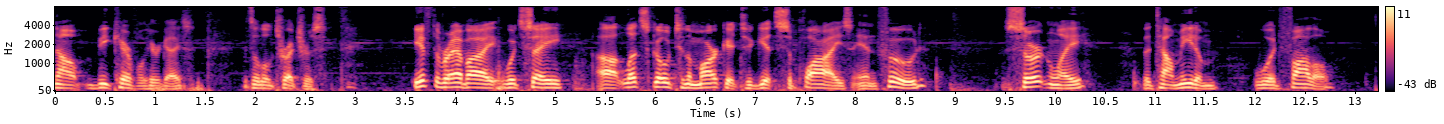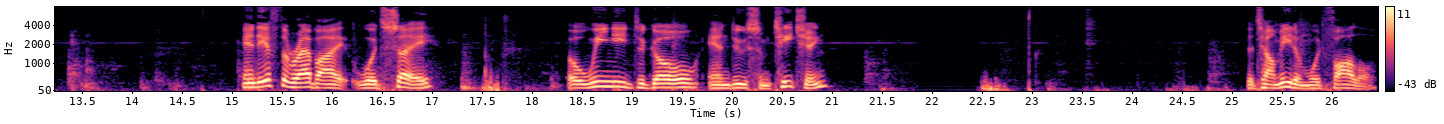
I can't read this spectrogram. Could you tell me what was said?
Now, be careful here, guys. It's a little treacherous. If the rabbi would say, uh, let's go to the market to get supplies and food, certainly the Talmidim would follow. And if the rabbi would say, oh, we need to go and do some teaching, the Talmidim would follow.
